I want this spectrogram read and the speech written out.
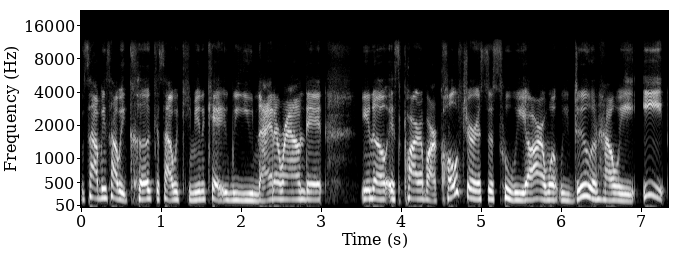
It's how, it's how we cook. It's how we communicate. We unite around it. You know, it's part of our culture. It's just who we are, what we do, and how we eat.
